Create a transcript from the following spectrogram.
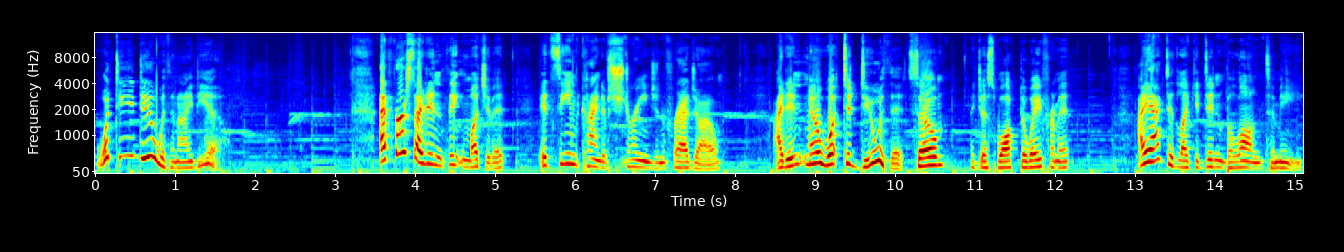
What do you do with an idea? At first, I didn't think much of it. It seemed kind of strange and fragile. I didn't know what to do with it, so I just walked away from it. I acted like it didn't belong to me.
